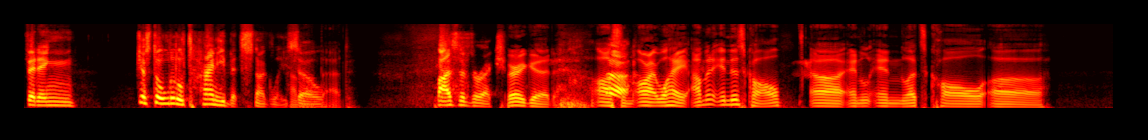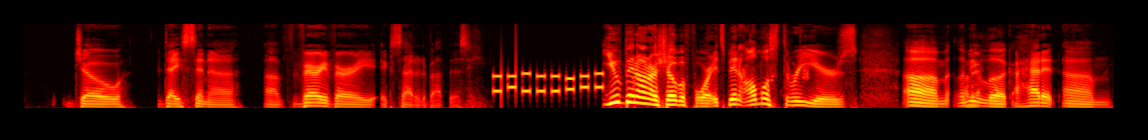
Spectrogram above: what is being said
fitting just a little tiny bit snugly. How so positive direction. Very good. Awesome. All right. Well, hey, I'm gonna end this call, uh, and and let's call uh, Joe De Sena. Uh, very very excited about this. You've been on our show before. It's been almost three years. Um, let me look. I had it. Um,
